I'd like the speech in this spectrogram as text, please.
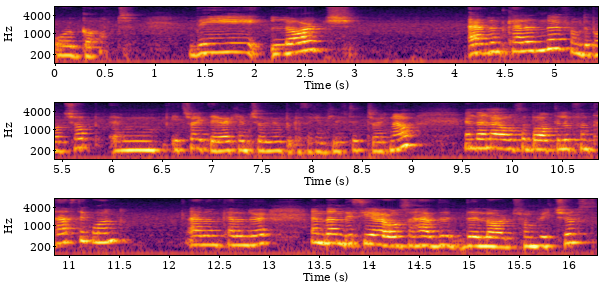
or got the large advent calendar from the body shop. Um, it's right there. I can show you because I can't lift it right now. And then I also bought the Look Fantastic one advent calendar. And then this year I also have the, the large from Rituals.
